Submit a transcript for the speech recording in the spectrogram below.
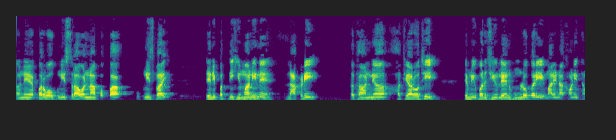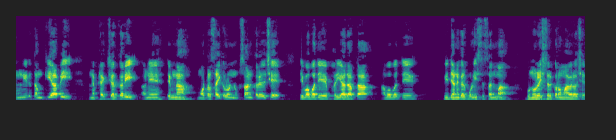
અને પર્વ ઉપનીશ રાવલના પપ્પા ઉપનીશભાઈ તેની પત્ની હિમાનીને લાકડી તથા અન્ય હથિયારોથી તેમની ઉપર જીવલેણ હુમલો કરી, મારી નાખવાની ધમની, ધમકી આપી અને ફ્રેક્ચર કરી અને તેમના મોટરસાઇકલોને નુકસાન કરેલ છે, તે બાબતે ફરિયાદ આપતા આ બાબતે વિદ્યાનગર પોલીસ સ્ટેશનમાં ગુનો રજિસ્ટર કરવામાં આવેલો છે.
